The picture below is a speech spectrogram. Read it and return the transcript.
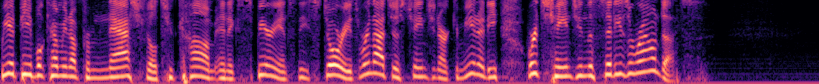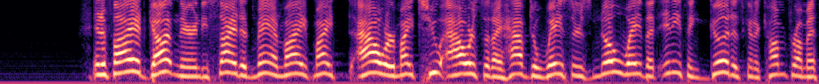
We had people coming up from Nashville to come and experience these stories. We're not just changing our community, we're changing the cities around us. And if I had gotten there and decided, man, my, my hour, my two hours that I have to waste, there's no way that anything good is going to come from it,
